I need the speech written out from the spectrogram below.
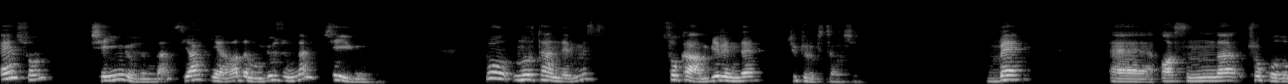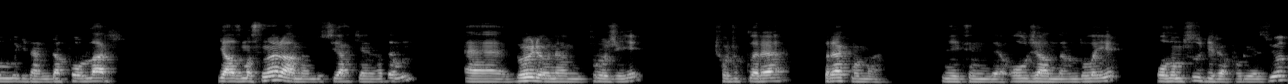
en son şeyin gözünden, siyah giyen adamın gözünden şeyi görüyoruz. Bu Nurtenlerimiz sokağın birinde tükürük savaşı. Ve e, aslında çok olumlu giden raporlar yazmasına rağmen bu siyah giyen adamın e, böyle önemli projeyi çocuklara bırakmama niyetinde olacağından dolayı olumsuz bir rapor yazıyor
